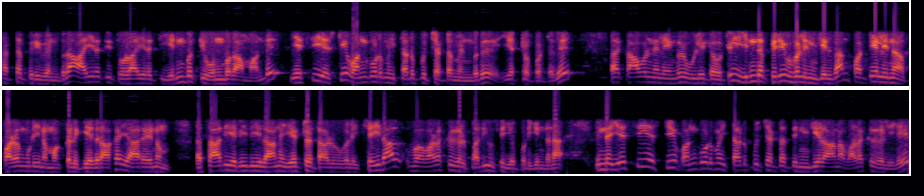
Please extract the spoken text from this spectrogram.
சட்டப்பிரிவு என்பது ஆயிரத்தி தொள்ளாயிரத்தி எண்பத்தி ஒன்பதாம் ஆண்டு எஸ்சி எஸ்டி வன்கொடுமை தடுப்பு சட்டம் என்பது இயற்றப்பட்டது. காவல் நிலையங்கள் உள்ளிட்டவற்றில் இந்த பிரிவுகளின் கீழ் தான் பட்டியலின பழங்குடியின மக்களுக்கு எதிராக யாரேனும் சாதிய ரீதியிலான ஏற்றத்தாழ்வுகளை செய்தால் வ- வழக்குகள் பதிவு செய்யப்படுகின்றன. இந்த எஸ்சி எஸ்டி வன்கொடுமை தடுப்பு சட்டத்தின் கீழான வழக்குகளிலே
